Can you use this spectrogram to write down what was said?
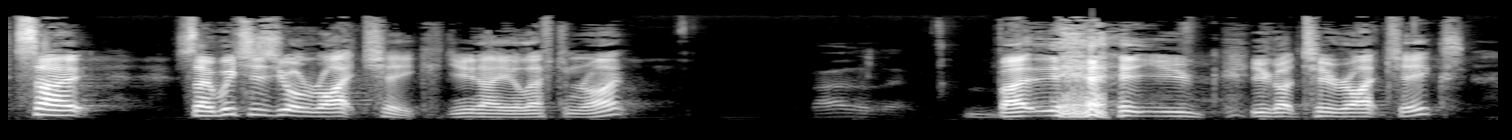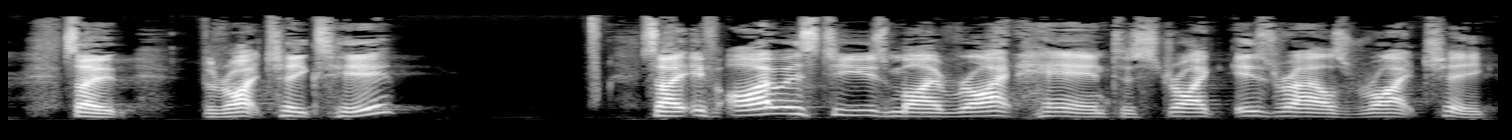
So, so which is your right cheek? Do you know your left and right? But yeah, you you've got two right cheeks. So the right cheek's here. So if I was to use my right hand to strike Israel's right cheek,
